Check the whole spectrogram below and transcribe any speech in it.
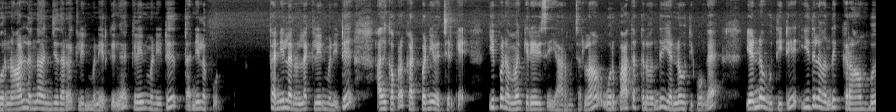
ஒரு நாலுலேருந்து அஞ்சு தடவை க்ளீன் பண்ணியிருக்குங்க. க்ளீன் பண்ணிவிட்டு தண்ணியில் போ தண்ணியில் நல்லா க்ளீன் பண்ணிவிட்டு அதுக்கப்புறம் கட் பண்ணி வச்சுருக்கேன். இப்போ நம்ம கிரேவி செய்ய ஆரம்பிச்சிடலாம். ஒரு பாத்திரத்தில் வந்து எண்ணெய் ஊற்றிக்கோங்க எண்ணெய் ஊற்றிட்டு இதில் வந்து கிராம்பு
